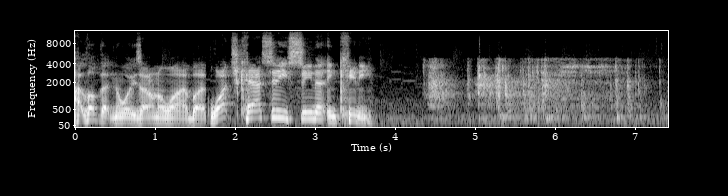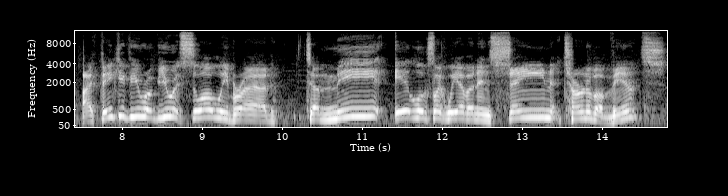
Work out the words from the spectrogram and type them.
I love that noise. I don't know why, but watch Cassidy, Cena, and Kenny. I think if you review it slowly, Brad, to me, it looks like we have an insane turn of events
